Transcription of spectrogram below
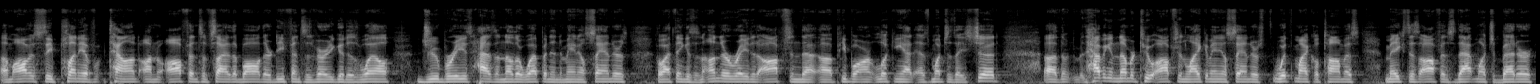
Um, obviously, plenty of talent on the offensive side of the ball. Their defense is very good as well. Drew Brees has another weapon in Emmanuel Sanders, who I think is an underrated option that uh, people aren't looking at as much as they should. Uh, the, having a number two option like Emmanuel Sanders with Michael Thomas makes this offense that much better.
